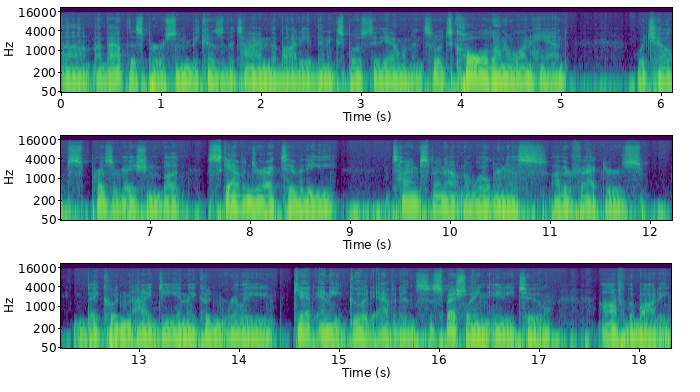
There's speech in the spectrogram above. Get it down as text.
um, about this person because of the time the body had been exposed to the elements. So it's cold on the one hand, which helps preservation, but scavenger activity, time spent out in the wilderness, other factors, they couldn't ID and they couldn't really get any good evidence, especially in 82, off of the body.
